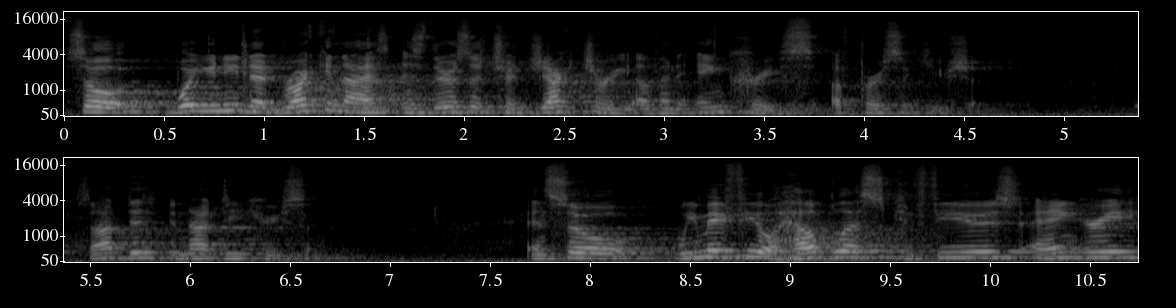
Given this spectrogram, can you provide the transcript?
So, what you need to recognize is there's a trajectory of an increase of persecution. It's not, de- not decreasing. And so, we may feel helpless, confused, angry,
